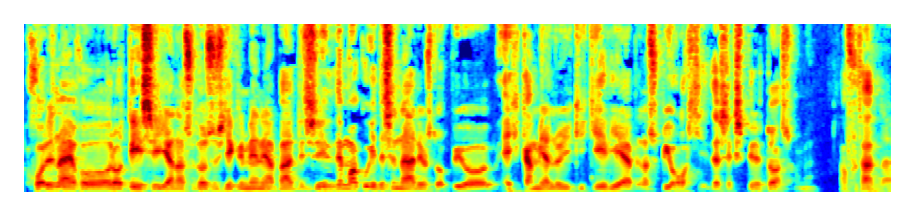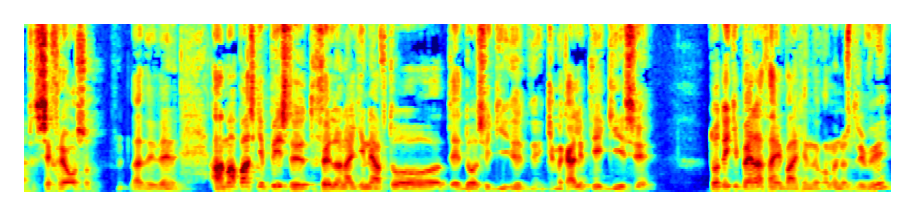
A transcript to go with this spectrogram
χωρίς να έχω ρωτήσει για να σου δώσω συγκεκριμένη απάντηση δεν μου ακούγεται σενάριο στο οποίο έχει καμία λογική και η ίδια να σου πει όχι δεν σε εξυπηρετώ ας πούμε αφού θα ναι. σε χρεώσω δηλαδή, δεν... άμα πας και πεις ότι θέλω να γίνει αυτό εντός και με καλύπτει εγγύηση τότε εκεί πέρα θα υπάρχει ενδεχομένως τριβή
